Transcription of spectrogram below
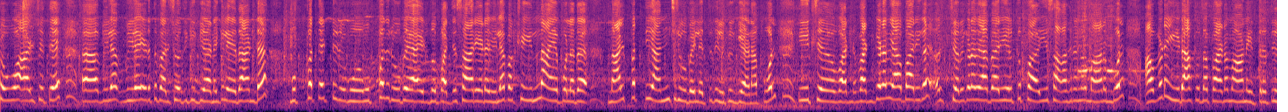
ചൊവ്വാഴ്ചത്തെ വില വിലയെടുത്ത് പരിശോധിക്കുകയാണെങ്കിൽ ഏതാണ്ട് മുപ്പത്തെട്ട് രൂപ മുപ്പത് രൂപയായിരുന്നു പഞ്ചസാരയുടെ വില. പക്ഷേ ഇന്നായപ്പോൾ അത് നാൽപ്പത്തി അഞ്ച് രൂപയിൽ എത്തി നിൽക്കുകയാണ്. അപ്പോൾ ഈ വൻകിട വ്യാപാരികൾ ചെറുകിട വ്യാപാരികൾക്ക് ഈ സാധനങ്ങൾ മാറുമ്പോൾ അവിടെ ഈടാക്കുന്ന പണമാണ് ഇത്തരത്തിൽ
